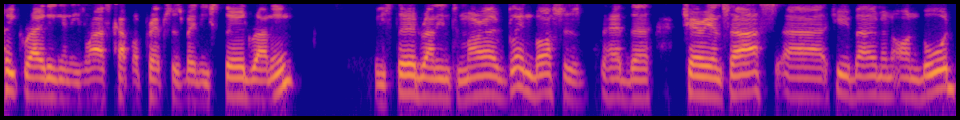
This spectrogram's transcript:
peak rating in his last couple of preps has been his third run in. His third run in tomorrow. Glenn Boss has had the cherry and sauce, uh, Hugh Bowman on board.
